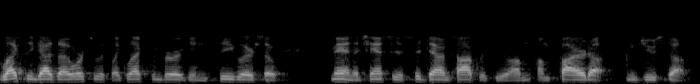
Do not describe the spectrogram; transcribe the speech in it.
like the guys I worked with, like Lechtenberg and Siegler. So, man, the chance to sit down and talk with you, I'm I'm fired up. I'm juiced up.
